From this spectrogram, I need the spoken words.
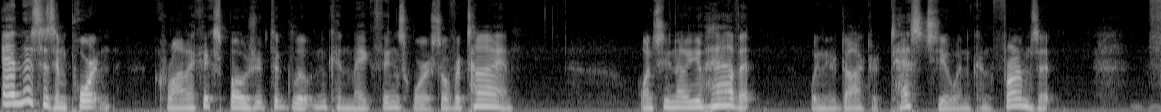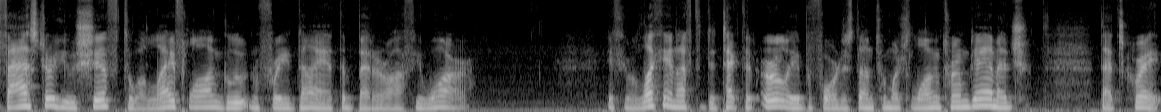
and this is important, chronic exposure to gluten can make things worse over time. Once you know you have it, when your doctor tests you and confirms it, faster you shift to a lifelong gluten free diet, the better off you are. If you're lucky enough to detect it early before it has done too much long term damage, that's great.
